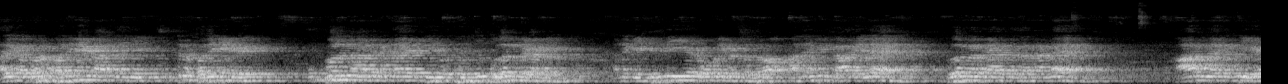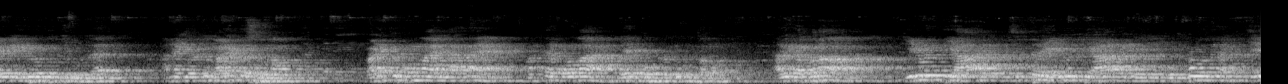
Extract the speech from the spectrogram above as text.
அதுக்கப்புறம் பதினேழாம் தேதி சித்திரை பதினேழு முப்பது நாலு ரெண்டாயிரத்தி இருபத்தஞ்சு புதன்கிழமை. அன்னைக்கு தில்லிய ரோமணி நட்சத்திரம் அன்னைக்கு காலையில புதன்கிழமை நேரத்துலனால ஆறு இருந்து ஏழு உள்ள அன்னைக்கு வந்து வடக்கு சூலம் வடக்கு மூலமா இல்லாம மற்ற மூலமா ஏற்படுறது உத்தரவு அதுக்கப்புறம் இருபத்தி ஆறு சித்திரை இருபத்தி ஆறாம் தேதி ஒன்பது அஞ்சு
